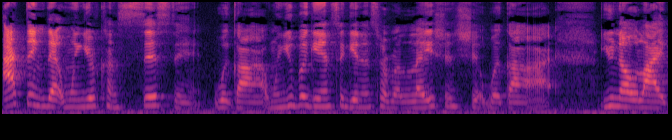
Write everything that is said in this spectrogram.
i think that when you're consistent with god when you begin to get into a relationship with god you know like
